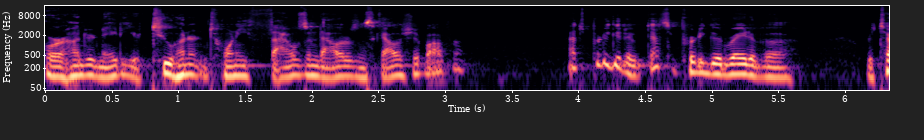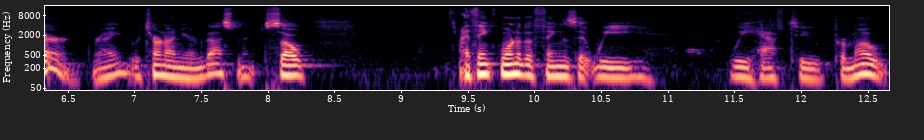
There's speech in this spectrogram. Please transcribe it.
or one hundred and eighty or two hundred and twenty thousand dollars in scholarship offer. That's pretty good. That's a pretty good rate of a return, right? Return on your investment. So, I think one of the things that we we have to promote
